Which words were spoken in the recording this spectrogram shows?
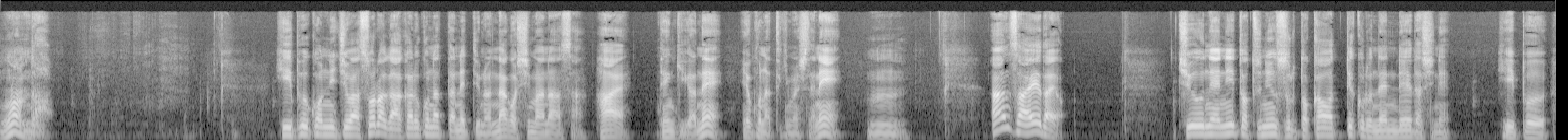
うなんだ。ヒープーこんにちは。空が明るくなったね。っていうのは名護島奈さんはい。天気がね良くなってきましたね。うん。アンサー A だよ。中年に突入すると変わってくる年齢だしね。ヒープ。ー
